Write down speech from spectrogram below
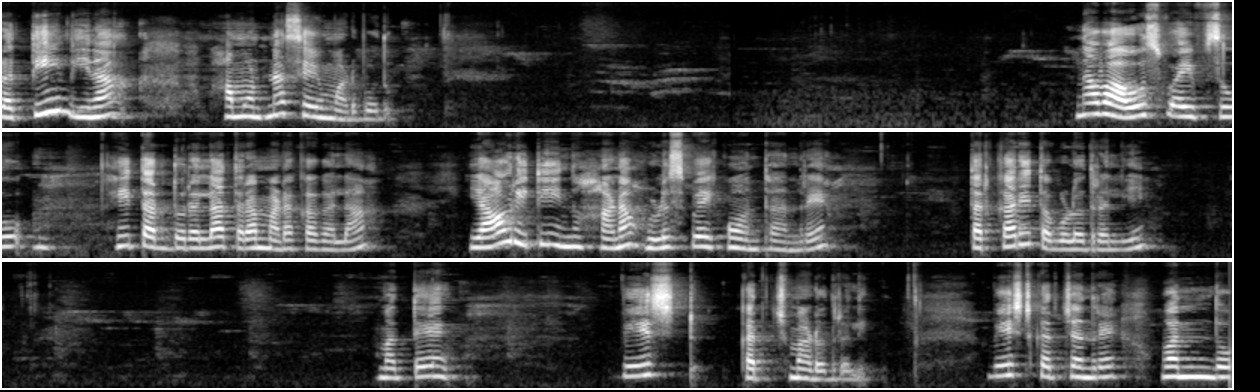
ಪ್ರತಿದಿನ ಅಮೌಂಟನ್ನ ಸೇವ್ ಮಾಡ್ಬೋದು. ನಾವು ಹೌಸ್ ವೈಫ್ಸು ಈ ಥರದವರೆಲ್ಲ ಆ ಥರ ಮಾಡೋಕ್ಕಾಗಲ್ಲ. ಯಾವ ರೀತಿ ಇನ್ನು ಹಣ ಉಳಿಸ್ಬೇಕು ಅಂತ ಅಂದರೆ, ತರಕಾರಿ ತಗೊಳ್ಳೋದ್ರಲ್ಲಿ ಮತ್ತು ವೇಸ್ಟ್ ಖರ್ಚು ಮಾಡೋದ್ರಲ್ಲಿ. ವೇಸ್ಟ್ ಖರ್ಚು ಅಂದರೆ ಒಂದು,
